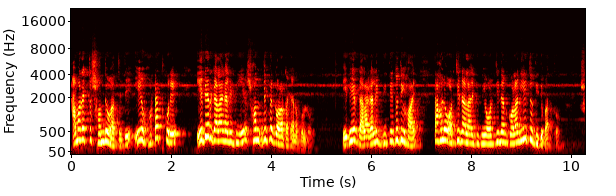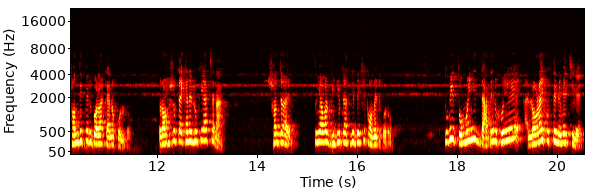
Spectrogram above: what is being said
আমার একটা সন্দেহ আছে যে এ হঠাৎ করে এদের গালাগালি দিয়ে সন্দীপের গলাটা কেন করল? এদের গালাগালি দিতে যদি হয়, তাহলে অরিজিনাল আইডি দিয়ে অরিজিনাল গলা নিয়েই তো দিতে পারতো। সন্দীপের গলা কেন করল? রহস্যটা এখানে লুকিয়ে আছে না? সঞ্জয়, তুমি আমার ভিডিওটা আজকে দেখে কমেন্ট করো। তুমি তুমি যাদের হয়ে লড়াই করতে নেমেছিলে,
